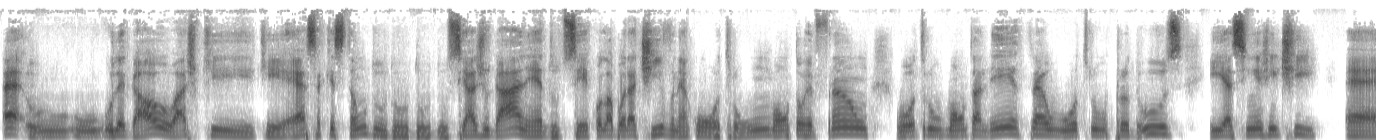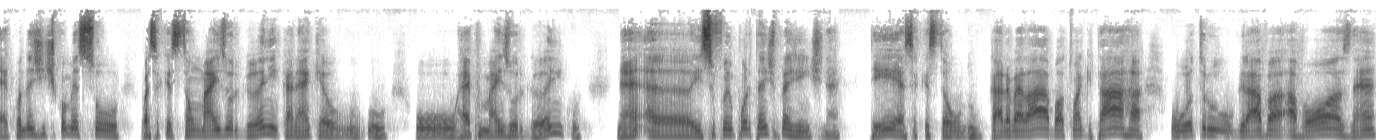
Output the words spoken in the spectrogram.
É, o, o, o legal, eu acho que, que é essa questão do, do, do, do se ajudar, né? Do ser colaborativo, né? Com o outro. Um monta o refrão, o outro monta a letra, o outro produz, e assim a gente é, quando a gente começou com essa questão mais orgânica, né, que é o, o, o rap mais orgânico, né, uh, isso foi importante pra gente, né, ter essa questão do cara vai lá, bota uma guitarra, o outro grava a voz, né,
